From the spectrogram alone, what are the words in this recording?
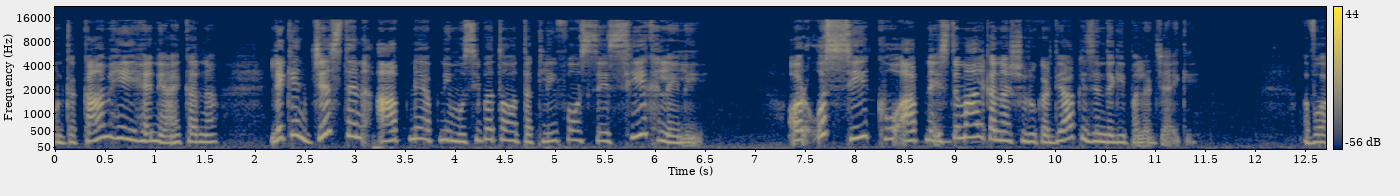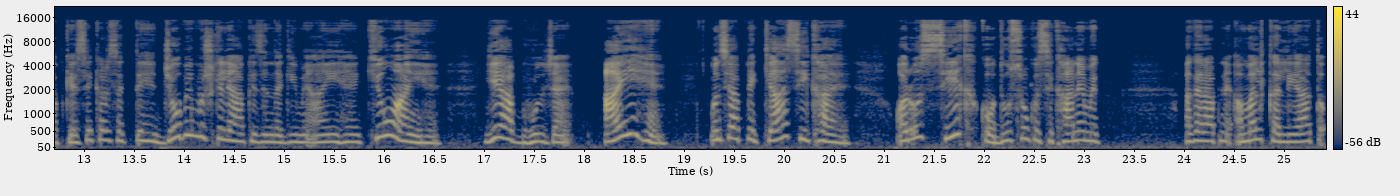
उनका काम ही है न्याय करना। लेकिन जिस दिन आपने अपनी मुसीबतों और तकलीफों से सीख ले ली, और उस सीख को आपने इस्तेमाल करना शुरू कर दिया, आपकी ज़िंदगी पलट जाएगी। अब वो आप कैसे कर सकते हैं? जो भी मुश्किलें आपकी ज़िंदगी में आई हैं, क्यों आई हैं, ये आप भूल जाएँ। आई हैं, उनसे आपने क्या सीखा है? और उस सीख को दूसरों को सिखाने में अगर आपने अमल कर लिया तो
